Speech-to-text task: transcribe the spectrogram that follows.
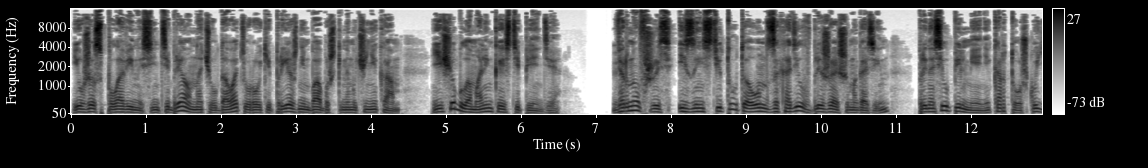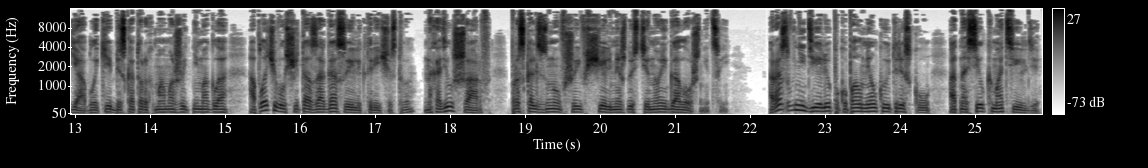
и уже с половины сентября он начал давать уроки прежним бабушкиным ученикам. Еще была маленькая стипендия. Вернувшись из института, он заходил в ближайший магазин, приносил пельмени, картошку, яблоки, без которых мама жить не могла, оплачивал счета за газ и электричество, находил шарф, проскользнувший в щель между стеной и галошницей. Раз в неделю покупал мелкую треску, относил к Матильде,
